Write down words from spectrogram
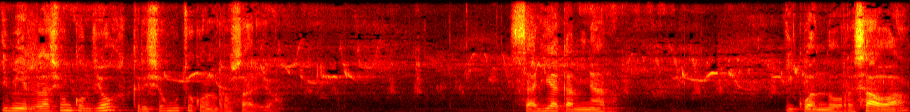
y mi relación con Dios creció mucho con el rosario salía a caminar. Y cuando rezaba,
